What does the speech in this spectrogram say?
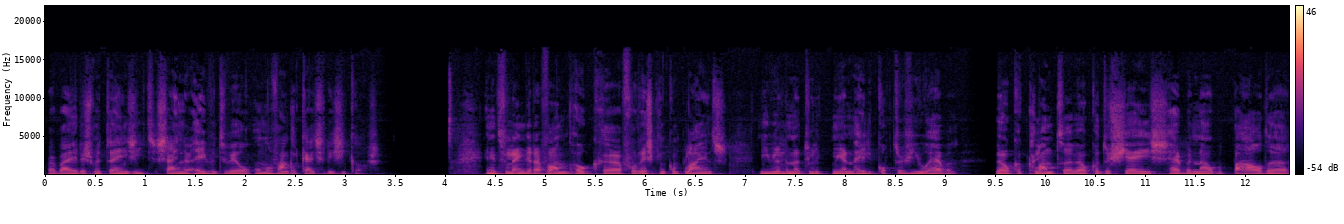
Waarbij je dus meteen ziet, zijn er eventueel onafhankelijkheidsrisico's. In het verlengde daarvan, ook uh, voor risk en compliance. Die willen natuurlijk meer een helikopterview hebben. Welke klanten, welke dossiers hebben nou bepaalde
